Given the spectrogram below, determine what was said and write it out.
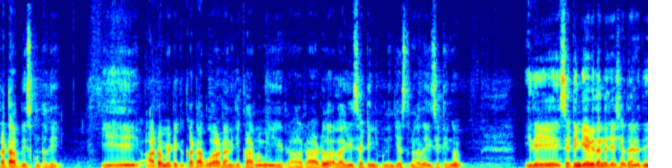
కటాఫ్ తీసుకుంటుంది. ఈ ఆటోమేటిక్ కటాఫ్ కావడానికి కారణం ఈ రాడ్ అలాగే ఈ సెట్టింగ్ ఇప్పుడు నేను చేస్తున్నా కదా ఈ సెట్టింగ్ ఇది సెట్టింగ్ ఏ విధంగా చేసేది అనేది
